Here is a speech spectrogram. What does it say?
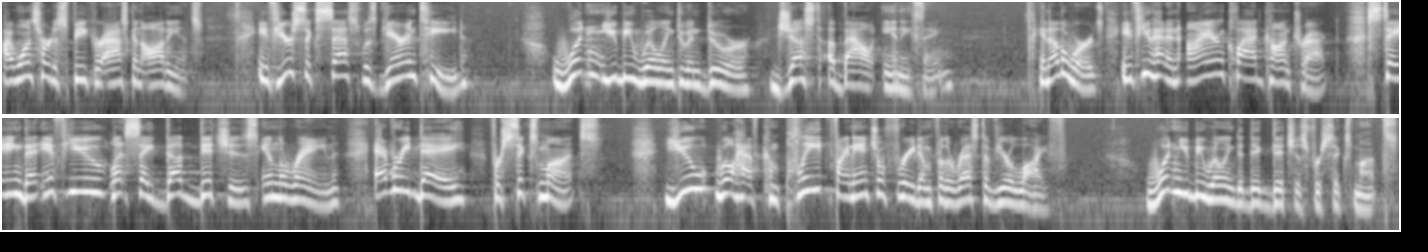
I once heard a speaker ask an audience if your success was guaranteed, wouldn't you be willing to endure just about anything? In other words, if you had an ironclad contract stating that if you, let's say, dug ditches in the rain every day for six months, you will have complete financial freedom for the rest of your life. Wouldn't you be willing to dig ditches for six months?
